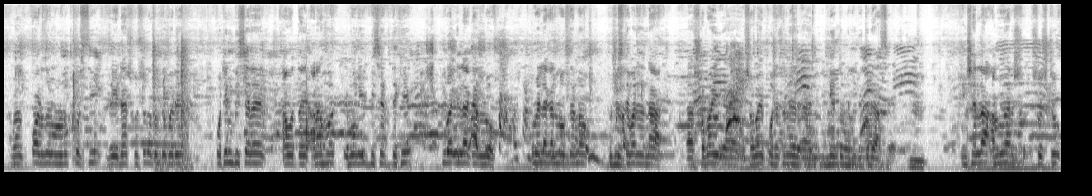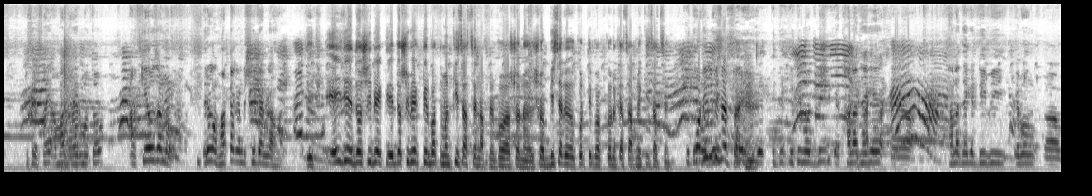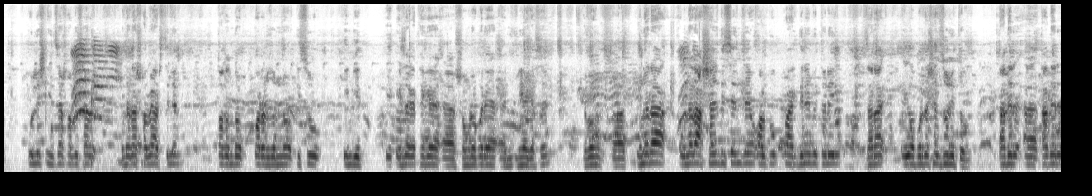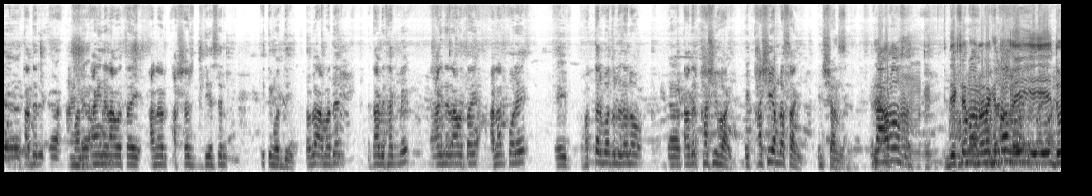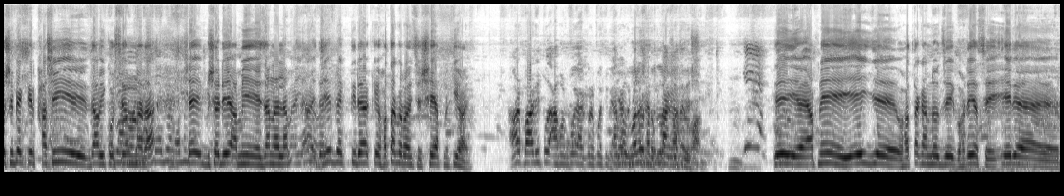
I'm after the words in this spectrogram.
আমরা করজোর অনুরোধ করছি যে এটা সুস্থ তদন্ত করে কঠিন বিচারের আওতায় আনা হোক এবং এই বিচার দেখে পুরো এলাকার লোক পুরো এলাকার লোক যেন বুঝতে পারে না সবাই সবাই প্রশাসনের নিয়ন্ত্রণের ভিতরে আছে। ইনশাল্লাহ আমি আর সুষ্ঠু বিচার চাই আমার ভাইয়ের মতো। আর কেউ যেন এরকম হত্যাকাণ্ডের শিকার না হয়। এই যে দোষী ব্যক্তি এই দোষী ব্যক্তির বর্তমান কি চাচ্ছেন আপনি প্রশাসনে? সব বিচার কর্তৃপক্ষের কাছে আপনি কি চাচ্ছেন? কঠিন বিচার চাই। ইতি- ইতিমধ্যেই থানা থেকে থানা থেকে ডিবি এবং পুলিশ ইনচার্জ অফিসার ওনারা সবাই আসছিলেন। তদন্ত করার জন্য কিছু ইঙ্গিত এই জায়গা থেকে সংগ্রহ করে নিয়ে গেছে। এবং ওনারা ওনারা আশ্বাস দিচ্ছেন যে অল্প কয়েকদিনের ভিতরেই যারা এই অপরাধের সাথে জড়িত তাদের তাদের তাদের মানে আইনের আওতায় আনার আশ্বাস দিয়েছেন ইতিমধ্যেই। তবে আমাদের দাবি থাকবে আইনের আওতায় আনার পরে এই হত্যার বদলে যেন তাদের ফাঁসি হয়। এই ফাঁসি আমরা চাই ইনশাল্লাহ। দেখছেন ওনারা কিন্তু এই এই- এই দোষী ব্যক্তির ফাঁসি দাবি করছেন ওনারা। সেই বিষয়টি আমি জানালাম। যে ব্যক্তিরাকে হত্যা করা হয়েছে সে আপনি কি হয়? আমার বাড়ির আপন একবার প্রতিবেশী। এই আপনি এই যে হত্যাকাণ্ড যে ঘটে আছে এর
